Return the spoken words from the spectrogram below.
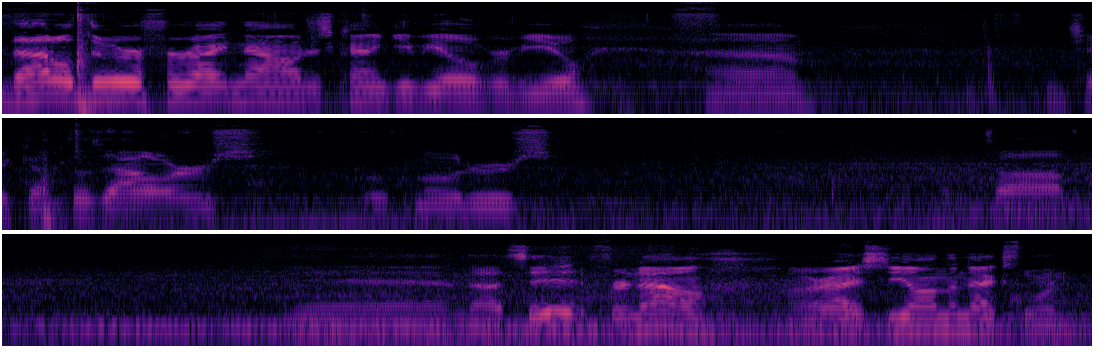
that'll do her for right now. I'll just kind of give you overview. Um, check out those hours both motors top and that's it for now. All right see you on the next one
